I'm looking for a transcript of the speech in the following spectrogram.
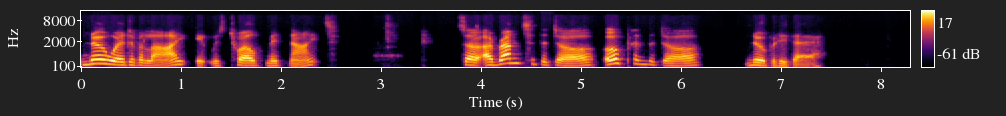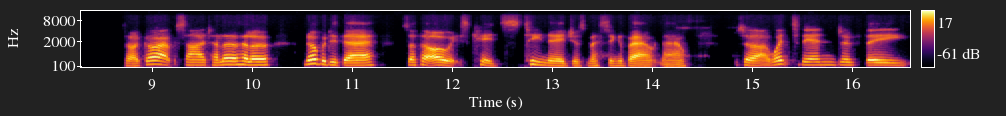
No word of a lie. It was 12 midnight. So I ran to the door, opened the door, nobody there. So I go outside, hello, hello, nobody there. So I thought, oh, it's kids, teenagers messing about now. So I went to the end of the,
